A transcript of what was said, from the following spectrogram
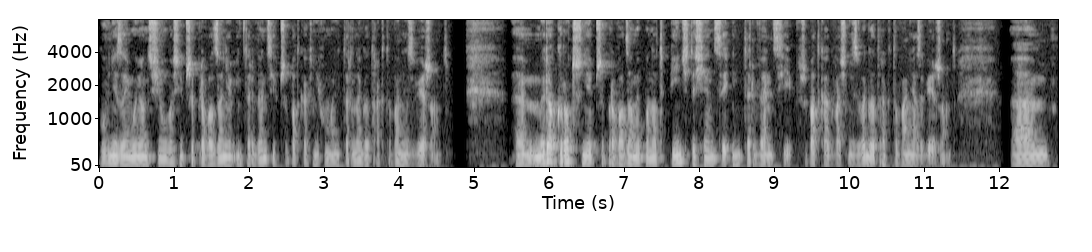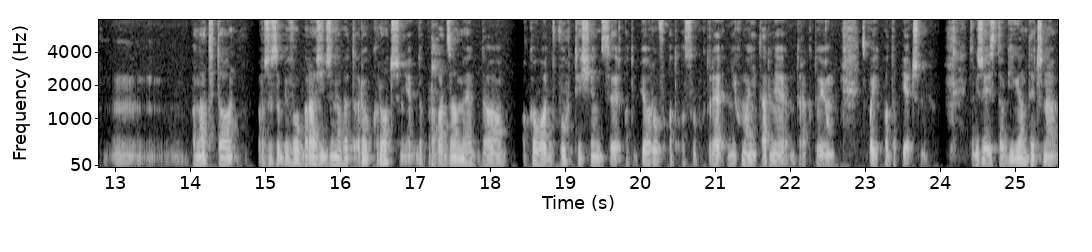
głównie zajmując się właśnie przeprowadzaniem interwencji w przypadkach niehumanitarnego traktowania zwierząt. My rokrocznie przeprowadzamy ponad 5 tysięcy interwencji w przypadkach właśnie złego traktowania zwierząt. Mm, Ponadto proszę sobie wyobrazić, że nawet rokrocznie doprowadzamy do około 2000 odbiorów od osób, które niehumanitarnie traktują swoich podopiecznych. Także jest to gigantyczna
